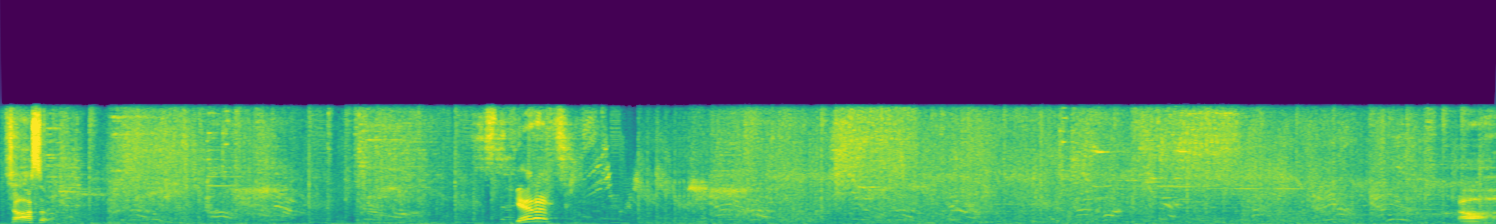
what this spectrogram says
It's awesome. Get him! Oh.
